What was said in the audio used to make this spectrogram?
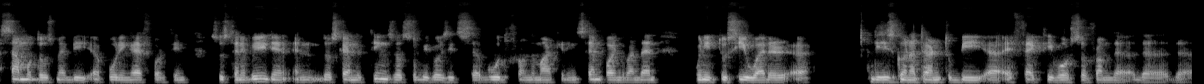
some of those may be putting effort in sustainability and, and, those kind of things. Also because it's good from the marketing standpoint, but then we need to see whether this is going to turn to be uh, effective also from the the, the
